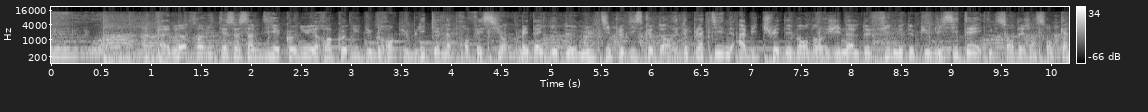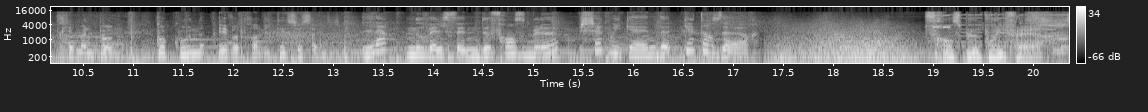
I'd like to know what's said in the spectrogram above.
Euh, Notre invité ce samedi est connu et reconnu du grand public et de la profession. Médaillé de multiples disques d'or et de platine, habitué des bandes originales de films et de publicités, il sort déjà son quatrième album. Cocoon est votre invité ce samedi. La nouvelle scène de France Bleu, chaque week-end, 14h. FranceBleu.fr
